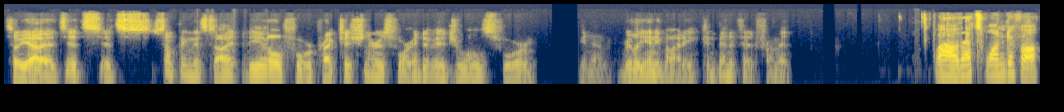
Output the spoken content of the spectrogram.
So yeah, it's it's it's something that's ideal for practitioners, for individuals, for you know, really anybody can benefit from it. Wow, that's wonderful.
